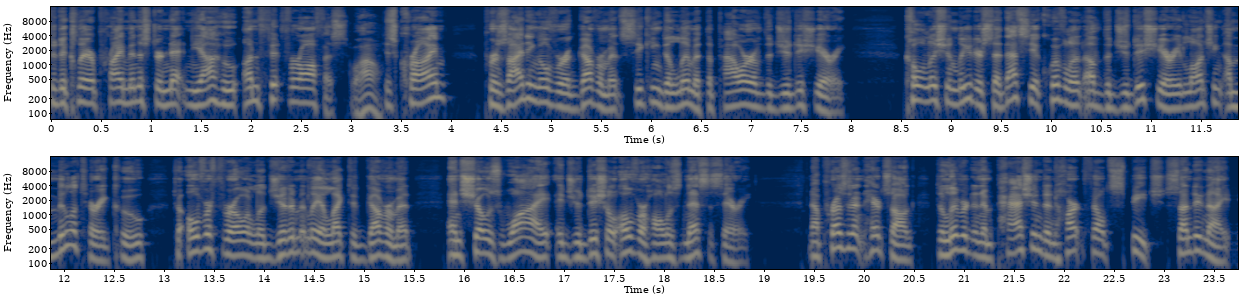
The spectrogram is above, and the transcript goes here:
to declare Prime Minister Netanyahu unfit for office. Wow. His crime? Presiding over a government seeking to limit the power of the judiciary. Coalition leaders said that's the equivalent of the judiciary launching a military coup to overthrow a legitimately elected government and shows why a judicial overhaul is necessary. Now, President Herzog delivered an impassioned and heartfelt speech Sunday night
